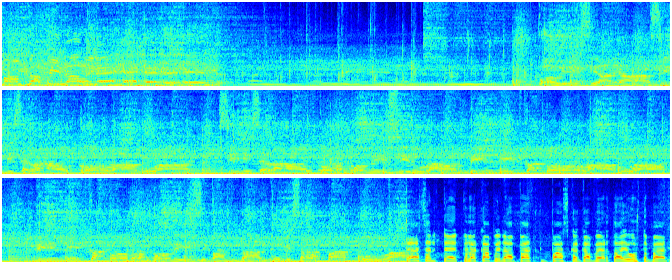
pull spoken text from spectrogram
Mä oon kapinallinen. Poliisi ajaa sinisellä autolla. Sinisellä autolla poliisilla on pillit katolla huaa. Pillit katolla poliisi vantaa kumisella pampulla. Tässä nyt ei kyllä kapinaa paskakaan vertaa juustopäät.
